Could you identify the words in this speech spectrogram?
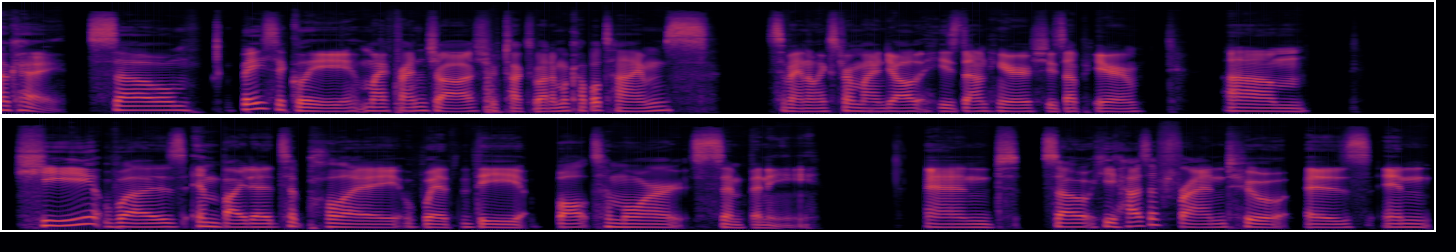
okay, so basically, my friend Josh, we've talked about him a couple times. Savanna likes to remind y'all that he's down here, she's up here. Um, he was invited to play with the Baltimore Symphony, and so he has a friend who is in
